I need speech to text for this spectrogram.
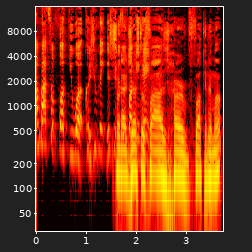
I'm about to fuck you up because you think this shit So is a that fucking game. justifies her fucking him up.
